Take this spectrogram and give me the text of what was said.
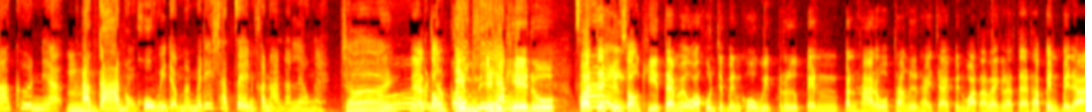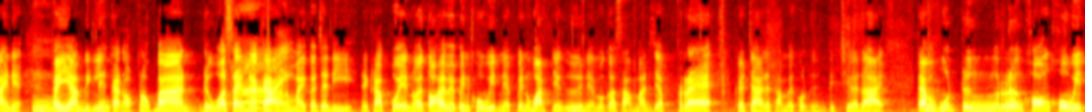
มากขึ้นเนี่ยอืมอาการของโควิดอะมันไม่ได้ชัดเจนขนาดนั้นแล้วไง ใช่เออนะมันก็ต้องจิ้มใกล้เอเคียงทีเคดูว่าจะใช่ขึ้น 2 ขีด แต่ไม่ว่าคุณจะเป็นโควิด หรือเป็นปัญหาระบบทางเดินหายใจเป็นหวัดอะไรก็แล้วแต่ถ้าเป็นไปได้เนี่ยอืมพยายามหลีกเลี่ยงการออกนอกบ้าน หรือว่าใส่ใช่หน้ากากอนามัยก็จะดีนะครับเพราะอย่างน้อยต่อให้ไม่เป็นโควิดเนี่ยเป็นหวัดอย่างอื่นเนี่ยมันก็สามารถที่จะแพร่กระจายและทำให้คนอื่นติดเชื้อได้ แต่มาพูดถึงเรื่องของโควิด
